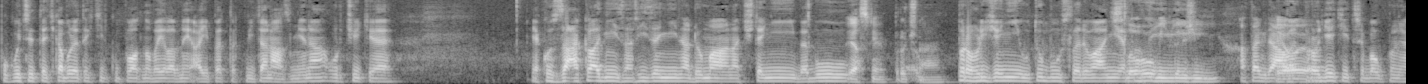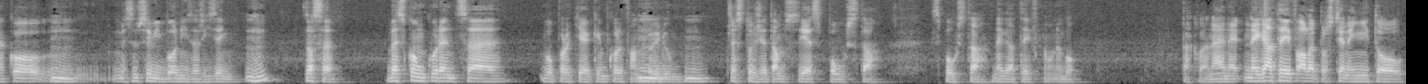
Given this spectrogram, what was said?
pokud si teďka budete chtít kupovat nový levný iPad, tak vítaná změna určitě. Jako základní zařízení na doma, na čtení webu, Jasně, proč ne? prohlížení YouTube, sledování S dlouhou Apple TV výdrží. a tak dále. Jo, jo. Pro děti třeba úplně jako, myslím si, výborný zařízení. Zase, bez konkurence oproti jakýmkoliv Androidům. Přestože tam je spousta, spousta negativ, no, nebo takhle, ne, ne negativ, ale prostě není to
